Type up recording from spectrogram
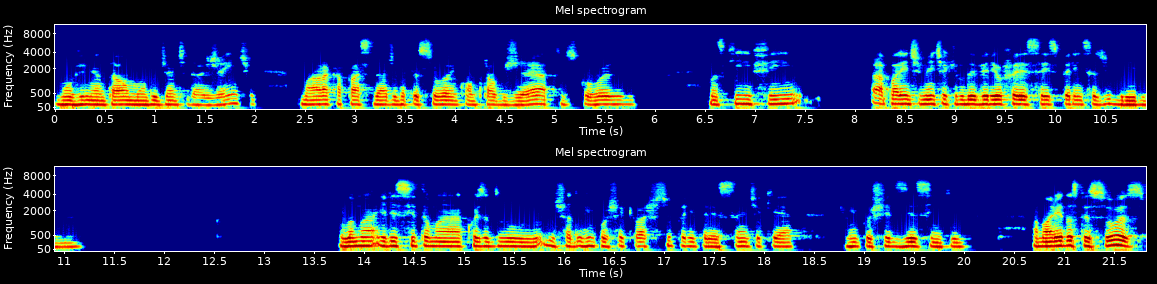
movimentar o mundo diante da gente, maior a capacidade da pessoa encontrar objetos, coisas, mas que enfim aparentemente aquilo deveria oferecer experiências de brilho. Né? O Lama ele cita uma coisa do, do Sadhu Rinpoche que eu acho super interessante, que é que o Rinpoche dizia assim que a maioria das pessoas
